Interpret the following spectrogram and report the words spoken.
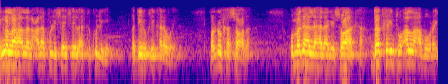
In allaha allana calaa kulli shayin shay la arka kulligii qadiiru kii kara wey bal dhulka socda. Ummadaha la halaagay soo arka. Dadka intuu alla abuuray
